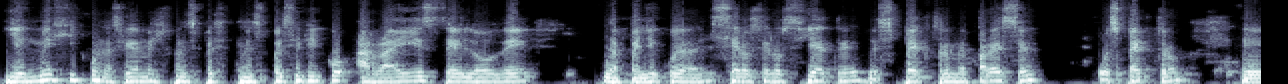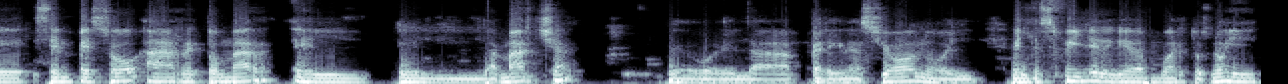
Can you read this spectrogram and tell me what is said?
y en México, en la Ciudad de México en, específico, a raíz de lo de la película 007 de Spectre, me parece, o Spectro, eh, se empezó a retomar el, la marcha eh, o la peregrinación o el, el, desfile de Día de Muertos, ¿no? Y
